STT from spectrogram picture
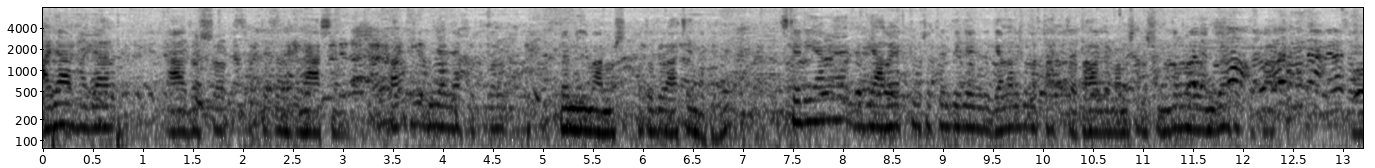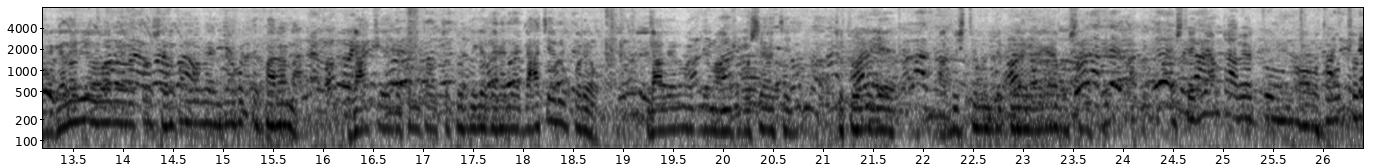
হাজার হাজার দর্শক এখানে আসেন তার থেকে বোঝা যায় ফুটবল প্রেমী মানুষ কত দূর আছেন এখানে স্টেডিয়ামে যদি আরও একটু চতুর্দিকে গ্যালারিগুলো থাকতো, তাহলে মানুষ আরও সুন্দরভাবে এনজয় করতে পারতো। গ্যালারি ওভাবে অত সেরকমভাবে এনজয় করতে পারে না। গাছে দেখুন তো, চতুর্দিকে দেখা যায় গাছের উপরেও ডালের মধ্যে মানুষ বসে আছে, চতুর্দিকে বৃষ্টির মধ্যে খোলা জায়গায় বসে আছে। স্টেডিয়ামটা আরও একটু অত বছরে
